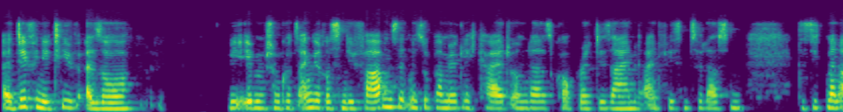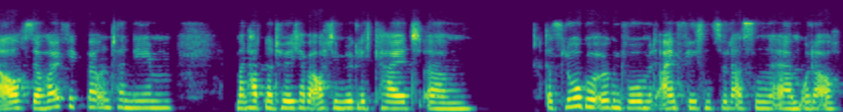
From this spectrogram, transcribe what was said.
Äh, definitiv. Also wie eben schon kurz angerissen, die Farben sind eine super Möglichkeit, um das Corporate Design mit einfließen zu lassen. Das sieht man auch sehr häufig bei Unternehmen. Man hat natürlich aber auch die Möglichkeit, ähm, das Logo irgendwo mit einfließen zu lassen ähm, oder auch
